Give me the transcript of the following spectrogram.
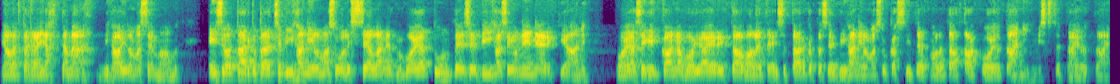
niin aletaan räjähtämään viha ilmaisemaan. Mutta ei se ole tarkoita, että se vihan ilmaisu olisi sellainen, että me voidaan tuntea sen viha, se on energiaa, niin voidaan sekin kanavoida eri tavalla, että ei se tarkoita se vihan ilmaisukas siitä, että me aletaan takoa jotain ihmistä tai jotain.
